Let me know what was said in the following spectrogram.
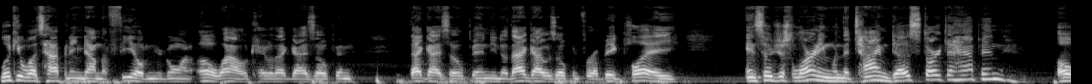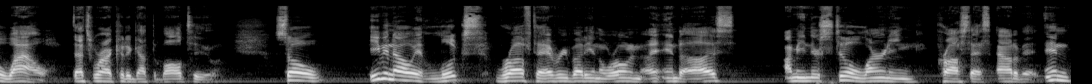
Look at what's happening down the field. And you're going, oh, wow, okay, well, that guy's open that guy's open. You know, that guy was open for a big play. And so just learning when the time does start to happen, oh, wow, that's where I could have got the ball to. So even though it looks rough to everybody in the world and, uh, and to us, I mean, there's still learning process out of it. And,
